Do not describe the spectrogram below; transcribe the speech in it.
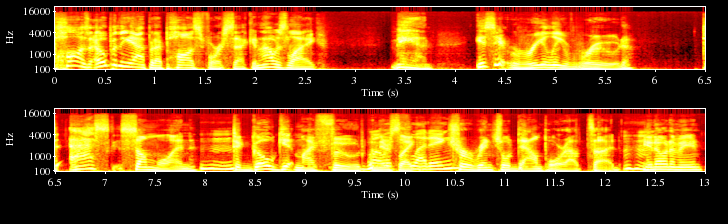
paused, I opened the app and I paused for a second and I was like, man, is it really rude to ask someone Mhm. to go get my food when While there's like flooding? torrential downpour outside? Mhm. You know what I mean?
